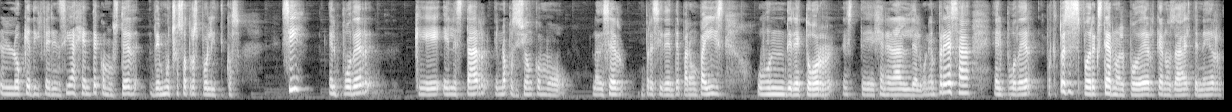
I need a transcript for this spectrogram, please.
lo que diferencia a gente como usted de muchos otros políticos. Sí, el poder que el estar en una posición como la de ser un presidente para un país, un director este, general de alguna empresa, el poder, porque todo ese es poder externo, el poder que nos da el tener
